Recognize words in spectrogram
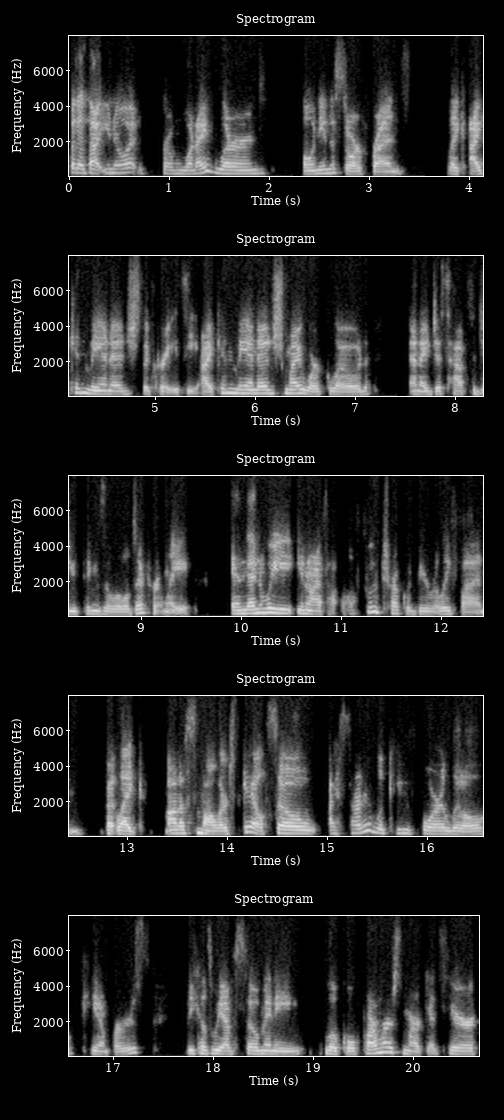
But I thought, you know what? From what I've learned owning a storefront, like I can manage the crazy. I can manage my workload and I just have to do things a little differently. And then we, you know, I thought, oh, food truck would be really fun, but like on a smaller scale. So I started looking for little campers because we have so many local farmers markets here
